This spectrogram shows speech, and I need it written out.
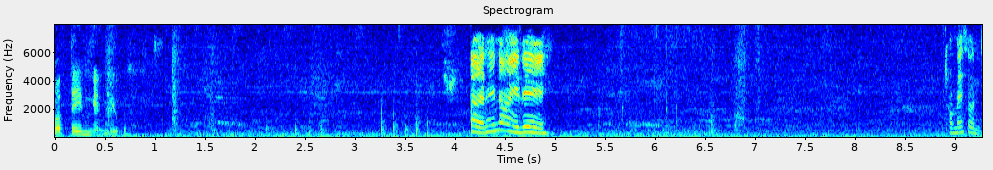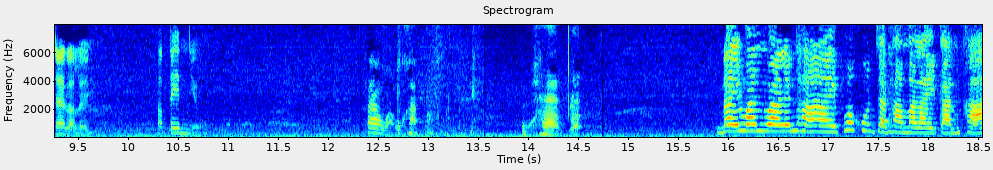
ก็เต้นกันอยู่ ให้หน่อยดิเขาไม่สนใจเราเลยเขาเต้นอยู่เศร้าอะอกหักอกหักอะในวันวาเลนไทน์พวกคุณจะทำอะไรกันคะ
